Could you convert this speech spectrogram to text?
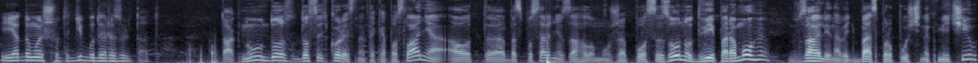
я думаю, що тоді буде результат. Так, ну досить корисне таке послання. А от е, безпосередньо загалом уже по сезону дві перемоги, взагалі навіть без пропущених м'ячів.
